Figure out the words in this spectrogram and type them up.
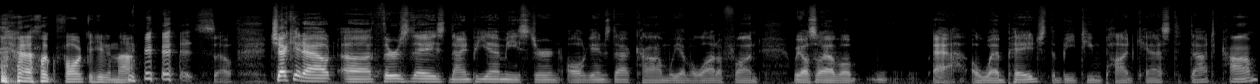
I look forward to hearing that. so check it out uh, thursdays 9 p.m eastern allgames.com we have a lot of fun we also have a ah, a web page the bteampodcast.com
